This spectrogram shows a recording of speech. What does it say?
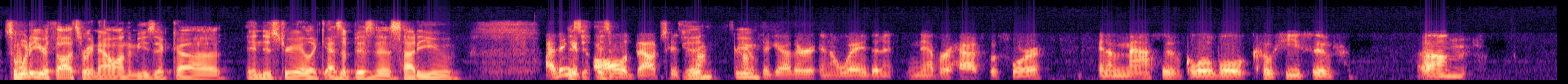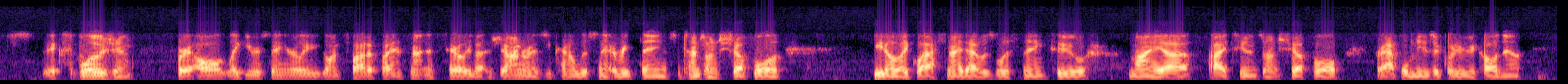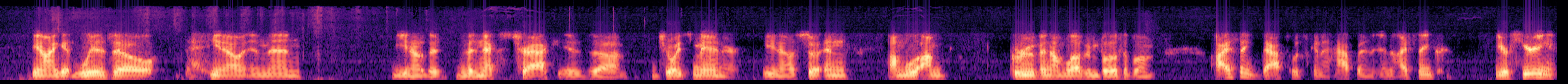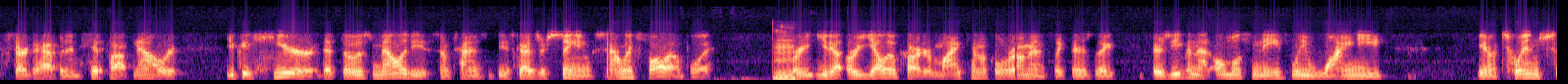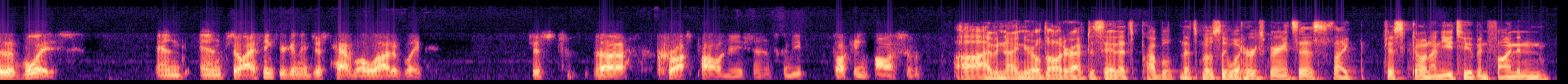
So, what are your thoughts right now on the music uh, industry? Like, as a business, how do you? I think Is it's it all about to come, come together in a way that it never has before, in a massive global cohesive um, explosion. Where all, like you were saying earlier, you go on Spotify, and it's not necessarily about genres. You kind of listen to everything. Sometimes on shuffle. You know, like last night, I was listening to my uh, iTunes on shuffle or Apple Music, whatever you call it now. You know, I get Lizzo, you know, and then you know the the next track is um, Joyce Manor. You know, so and I'm I'm grooving. I'm loving both of them. I think that's what's going to happen, and I think you're hearing it start to happen in hip hop now, where you could hear that those melodies sometimes that these guys are singing sound like Fall Out Boy Hmm. or you know, or Yellowcard or My Chemical Romance. Like there's like there's even that almost nasally whiny, you know, twinge to the voice, and and so I think you're going to just have a lot of like, just uh, cross pollination. It's going to be fucking awesome. Uh, I have a nine-year-old daughter. I have to say that's probably that's mostly what her experience is. Like, just going on YouTube and finding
